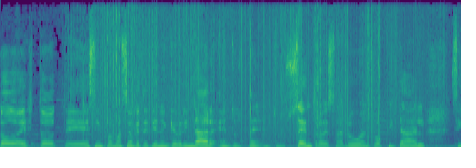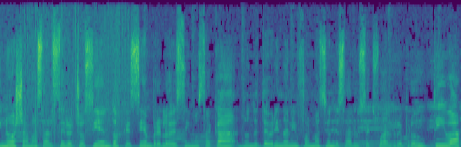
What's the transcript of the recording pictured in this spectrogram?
Todo esto te, es información que te tienen que brindar en tu, en tu centro de salud, en tu hospital. Si no, llamas al 0800, que siempre lo decimos acá, donde te brindan información de salud sexual reproductiva.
